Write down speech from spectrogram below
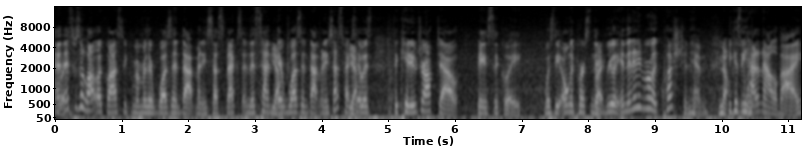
and right. this was a lot like last week. Remember, there wasn't that many suspects, and this time Yeah. there wasn't that many suspects. Yeah. It was the kid who dropped out, basically, was the only person that Right. really, and they didn't even really question him No. because he Right. had an alibi.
